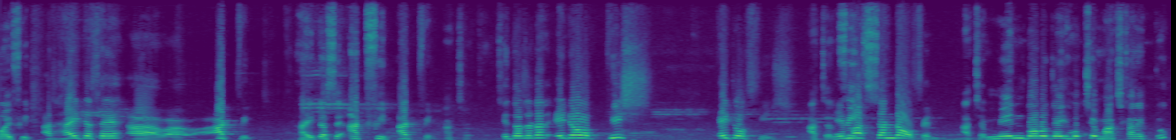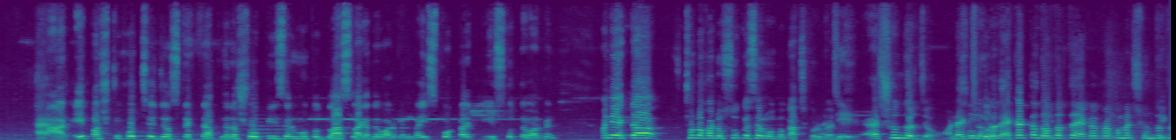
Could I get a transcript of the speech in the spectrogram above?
নয় ফিট আর হাইট আছে আহ, আহ, আট ফিট হাইট আছে আট ফিট আট ফিট আচ্ছা এই দরজাটার এইটাও ফিস এইটাও ফিস আচ্ছা এই। মাঝখানটা ওপেন আচ্ছা মেন দরজাই হচ্ছে মাঝখানের টুক। হ্যাঁ। আর এই পাশটুক হচ্ছে জাস্ট একটা আপনারা শো পিসের মতো গ্লাস লাগাতে পারবেন বা স্পটলাইট ইউজ করতে পারবেন। মানে একটা ছোটখাটো সুকেসের মতো কাজ করবে। জি সৌন্দর্য অনেক সুন্দর। এক একটা দরজাতে এক এক রকমের সৌন্দর্য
